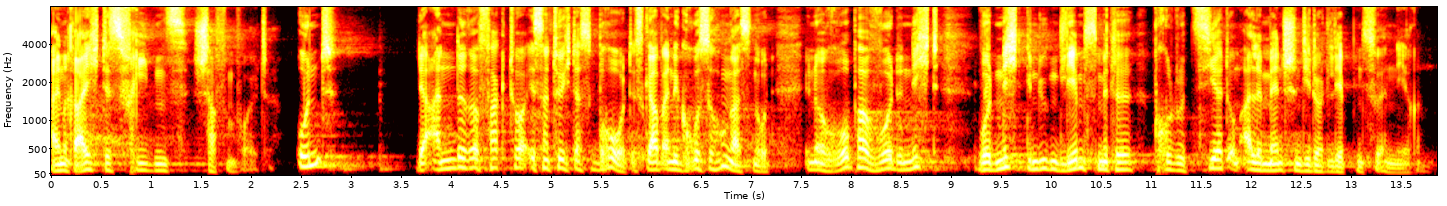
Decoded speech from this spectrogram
ein Reich des Friedens schaffen wollte. Und der andere Faktor ist natürlich das Brot. Es gab eine große Hungersnot. In Europa wurde nicht, wurden nicht genügend Lebensmittel produziert, um alle Menschen, die dort lebten, zu ernähren.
